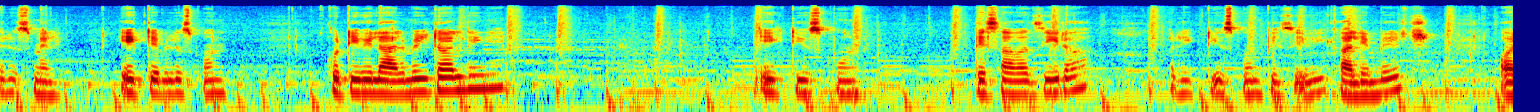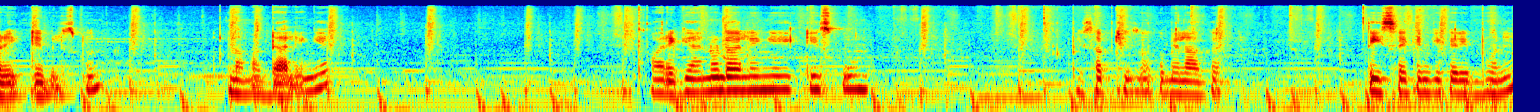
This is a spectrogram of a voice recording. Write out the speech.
फिर उसमें एक टेबल स्पून कुटी हुई लाल मिर्च डाल देंगे। एक टीस्पून पिसा हुआ ज़ीरा और एक टीस्पून पिसी हुई काली मिर्च और एक टेबल स्पून नमक डालेंगे। और गैनो डालेंगे एक टीस्पून फिर सब चीज़ों को मिलाकर तीस सेकंड के करीब भूने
